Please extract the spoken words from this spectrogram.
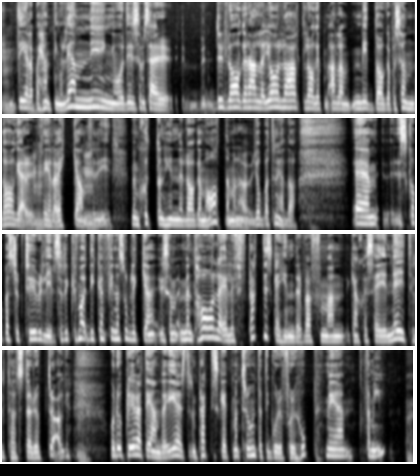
Mm. dela på hämtning och lämning och det är som så här, du lagar alla, jag har alltid lagat alla middagar på söndagar Mm. för hela veckan. För det, vem 17 hinner laga mat när man har jobbat en hel dag? Ehm, skapa struktur i livet. Så det kan, det kan finnas olika liksom, mentala eller praktiska hinder varför man kanske säger nej till att ta ett större uppdrag. Mm. Och då upplever jag att det ändå är den praktiska, att man tror inte att det går att få ihop med familj Nej.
